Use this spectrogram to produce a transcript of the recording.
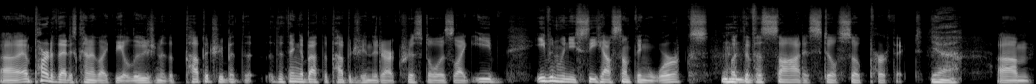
Uh, and part of that is kind of like the illusion of the puppetry. But the, the thing about the puppetry in the Dark Crystal is like ev- even when you see how something works, like the facade is still so perfect. yeah. Um,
